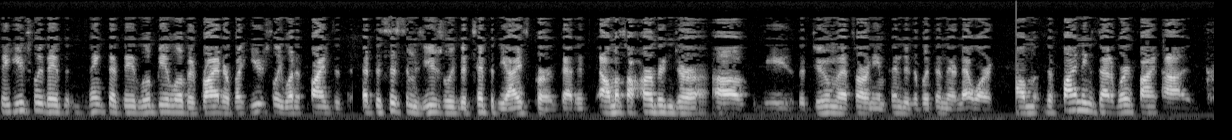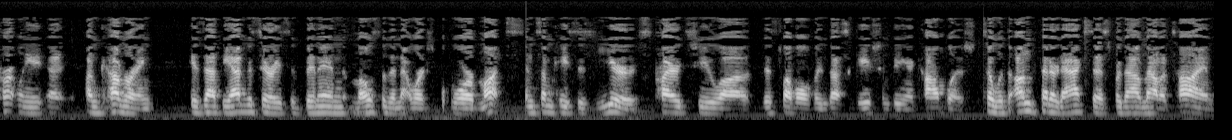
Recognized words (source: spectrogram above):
they usually they think that they will be a little bit brighter, but usually what it finds is that the system is usually the tip of the iceberg, that it's almost a harbinger of the, the doom that's already impended within their network. Um, the findings that we're fi- uh, currently uh, uncovering is that the adversaries have been in most of the networks for months, in some cases years, prior to uh, this level of investigation being accomplished. So with unfettered access for that amount of time,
